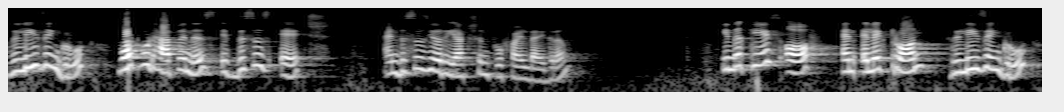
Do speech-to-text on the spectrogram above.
releasing group what would happen is if this is H and this is your reaction profile diagram. In the case of an electron releasing group,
